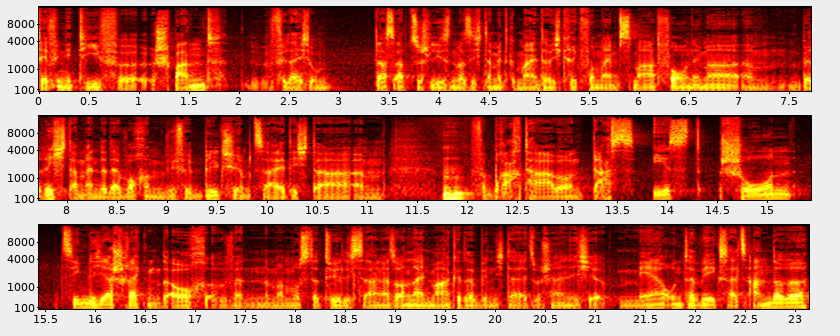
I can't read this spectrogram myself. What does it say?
definitiv äh, spannend. Vielleicht um das abzuschließen, was ich damit gemeint habe. Ich kriege von meinem Smartphone immer ähm, einen Bericht am Ende der Woche, wie viel Bildschirmzeit ich da ähm, mhm. verbracht habe. Und das ist schon ziemlich erschreckend. Auch wenn man muss natürlich sagen, als Online-Marketer bin ich da jetzt wahrscheinlich äh, mehr unterwegs als andere.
